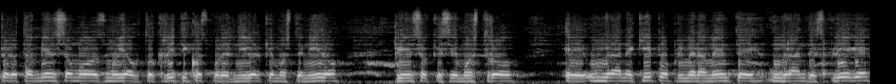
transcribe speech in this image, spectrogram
pero también somos muy autocríticos por el nivel que hemos tenido. Pienso que se mostró un gran equipo, primeramente, un gran despliegue.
